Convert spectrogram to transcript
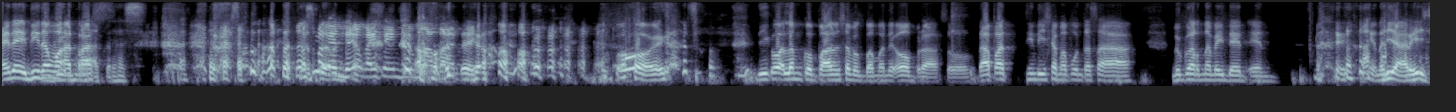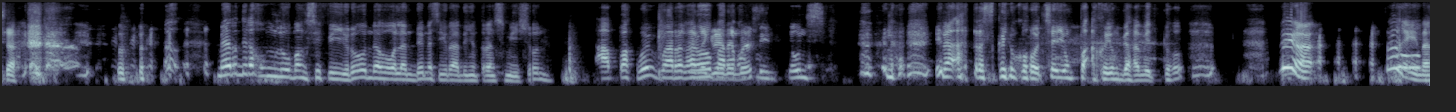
Eh, Hindi, hindi na umaatras. Mas maganda yun kaysa hindi mo mabante. Oo, eh, kaso, di ko alam kung paano siya magmamaniobra. So, dapat hindi siya mapunta sa lugar na may dead end. Nangyari siya. Meron din akong lumang si Firo na walang din, nasira din yung transmission. Apak boy, parang ano, parang Flintstones. Ina-atras ko yung kotse, yung paa ko yung gamit ko. Nga. Tangay na.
